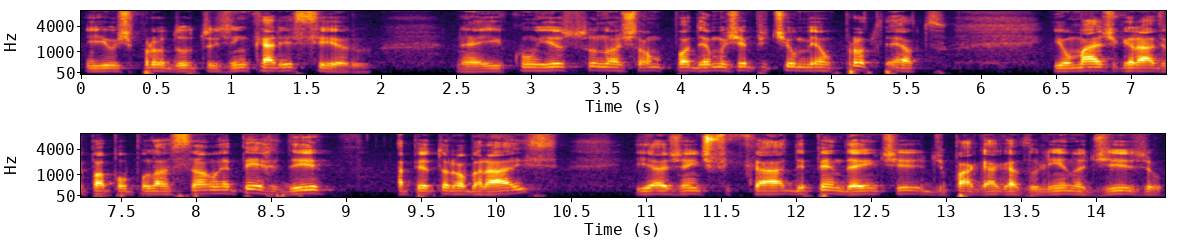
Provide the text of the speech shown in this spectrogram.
e os produtos encareceram. Né? E com isso nós não podemos repetir o mesmo processo. E o mais grave para a população é perder a Petrobras e a gente ficar dependente de pagar gasolina, diesel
